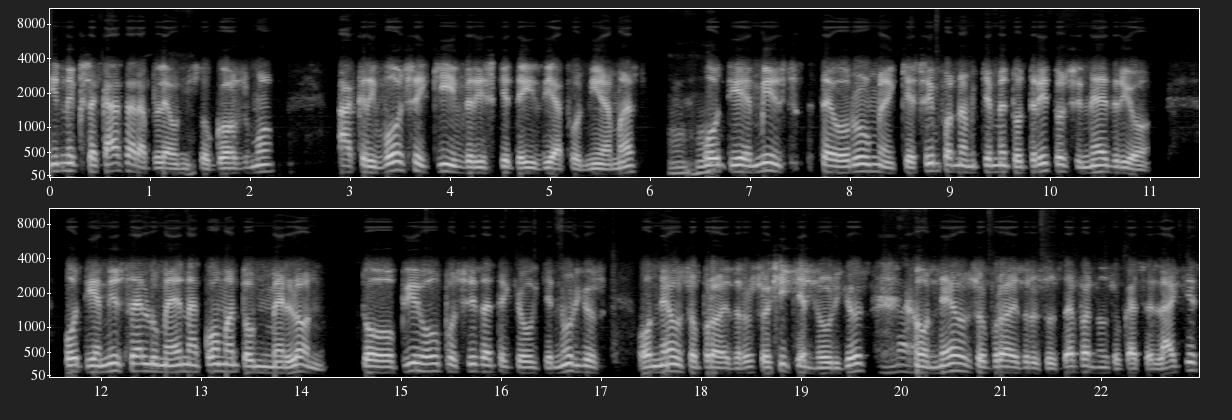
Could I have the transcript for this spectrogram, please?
είναι ξεκάθαρα πλέον στον κόσμο. Ακριβώς εκεί βρίσκεται η διαφωνία μας ότι εμείς θεωρούμε και σύμφωνα και με το τρίτο συνέδριο ότι εμείς θέλουμε ένα κόμμα των μελών το οποίο όπως είδατε και ο καινούριος, ο νέος ο πρόεδρος, όχι καινούριος, ναι. ο νέος ο πρόεδρος ο Στέφανος ο Κασελάκης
